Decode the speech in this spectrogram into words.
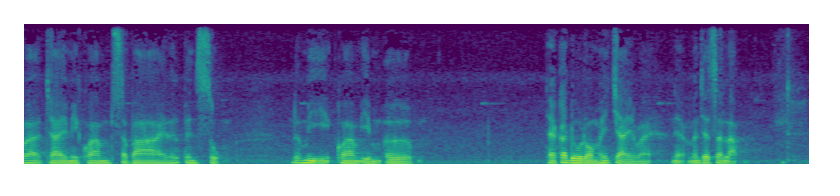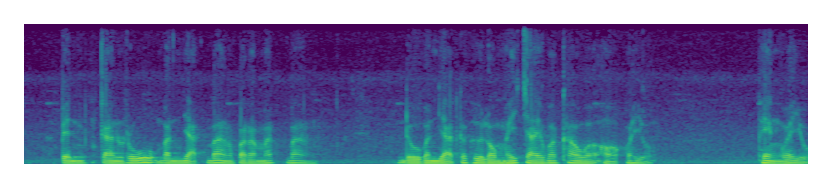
ว่าใจมีความสบายหรือเป็นสุข หรือมีความอิ่มเอิบ แต่ก็ดูลมหายใจไว้เนี่ยมันจะสลับ เป็นการรู้บัญญัติบ้างปรมัตบ้าง ดูบัญญัติก็คือลมหายใจว่าเข้าว่าออกไว้อยู่ เพ่งไว้อยู่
